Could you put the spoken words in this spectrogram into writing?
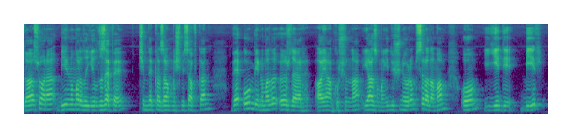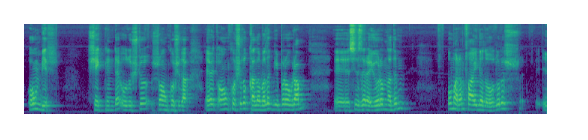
Daha sonra 1 numaralı Yıldız Efe Çim'de kazanmış bir safkan ve 11 numaralı Özler ayağın kurşununa yazmayı düşünüyorum. Sıralamam 10, 7, 1, 11 şeklinde oluştu son koşuda. Evet 10 koşuluk kalabalık bir program e, sizlere yorumladım. Umarım faydalı oluruz. E,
